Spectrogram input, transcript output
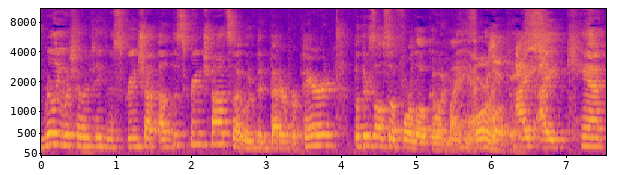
really wish I would have taken a screenshot of the screenshot so I would have been better prepared. But there's also Four Loco in my hand. Four I- Locos. I, I can't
